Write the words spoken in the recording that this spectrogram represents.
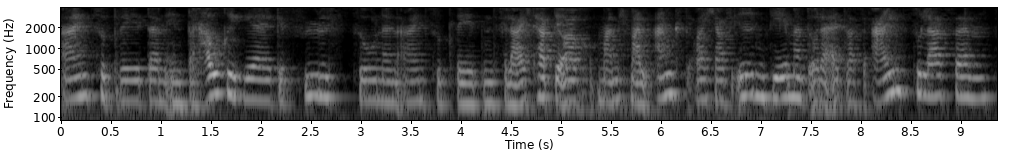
einzutreten, in traurige Gefühlszonen einzutreten. Vielleicht habt ihr auch manchmal Angst, euch auf irgendjemand oder etwas einzulassen,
